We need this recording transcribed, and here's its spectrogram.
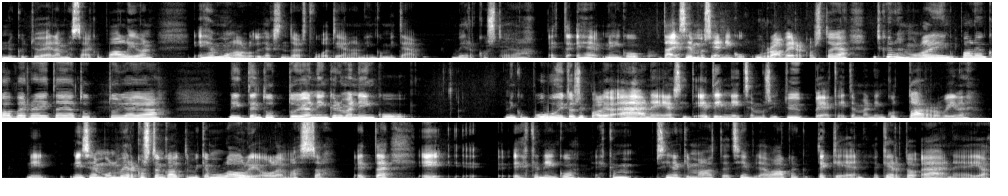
nykytyöelämässä aika paljon, niin eihän mulla ollut 19-vuotiaana niin kuin mitään verkostoja, että eihän, niinku, tai semmoisia niinku uraverkostoja, mutta kyllähän mulla oli niinku paljon kavereita ja tuttuja ja niiden tuttuja, niin kyllä mä niinku, niinku puhuin tosi paljon ääneen ja sit etin niitä semmoisia tyyppejä, keitä mä niinku tarvin, niin, niin sen mun verkoston kautta, mikä mulla oli olemassa. Että ei, ehkä, niinku, ehkä siinäkin mä ajattelin, että siinä pitää vaan alkaa tekemään ja kertoa ääneen ja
